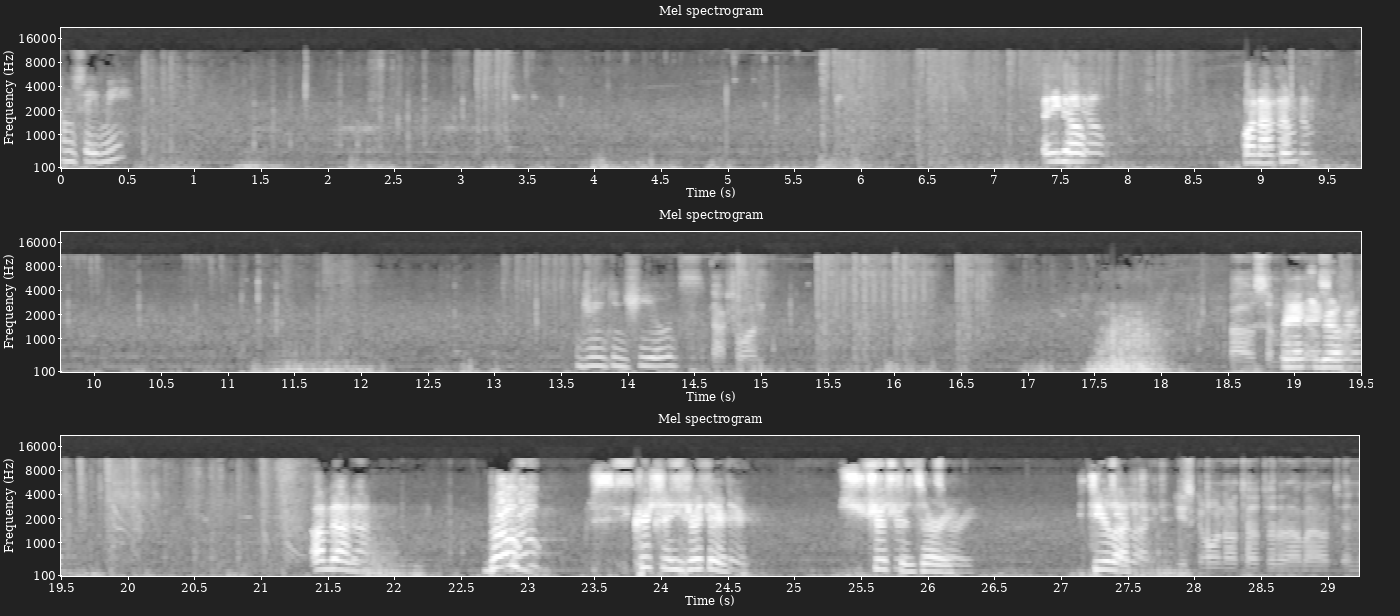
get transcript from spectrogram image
Come save me. I need help. Oh, I knocked him. Drinking shields. Knocked one. Oh, somebody after you, else. bro. I'm done. Bro! Christian, he's right there. Tristan, sorry. He's to your left. He's going on top of that mountain.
